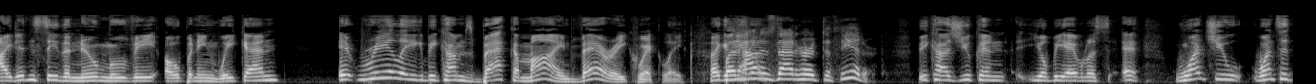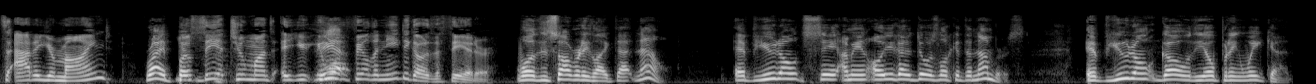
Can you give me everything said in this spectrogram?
I didn't see the new movie opening weekend, it really becomes back of mind very quickly. Like, But how does that hurt the theater? Because you can, you'll be able to, s- eh, once you, once it's out of your mind, right? But you'll see it two months, eh, you, you Yeah. won't feel the need to go to the theater. Well, it's already like that now. If you don't see, I mean, all you got to do is look at the numbers. If you don't go the opening weekend,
